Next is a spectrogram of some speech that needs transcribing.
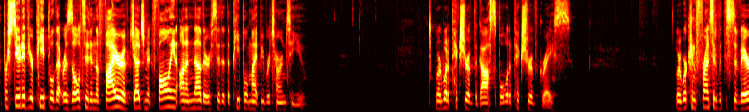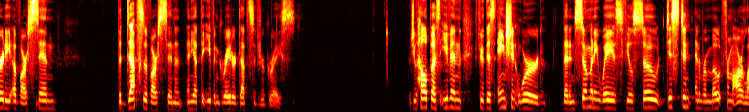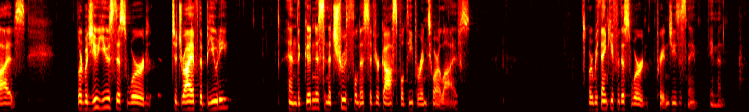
A pursuit of your people that resulted in the fire of judgment falling on another so that the people might be returned to you. Lord, what a picture of the gospel, what a picture of grace. Lord, we're confronted with the severity of our sin, the depths of our sin, and yet the even greater depths of your grace. Would you help us, even through this ancient word that in so many ways feels so distant and remote from our lives? Lord, would you use this word to drive the beauty and the goodness and the truthfulness of your gospel deeper into our lives? Lord, we thank you for this word. Pray in Jesus' name. Amen.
